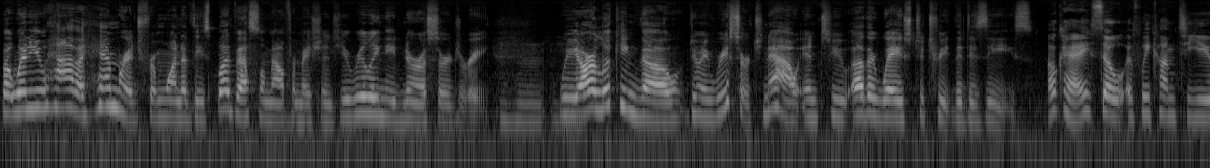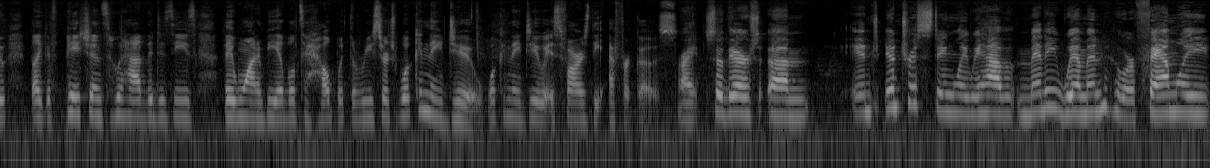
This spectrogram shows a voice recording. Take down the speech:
But when you have a hemorrhage from one of these blood vessel malformations, you really need neurosurgery. Mm -hmm, mm -hmm. We are looking, though, doing research now into other ways to treat the disease. Okay, so if we come to you, like if patients who have the disease, they want to be able to help with the research, what can they do? What can they do as far as the effort goes? Right, so there's um, in interestingly, we have many women who are family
